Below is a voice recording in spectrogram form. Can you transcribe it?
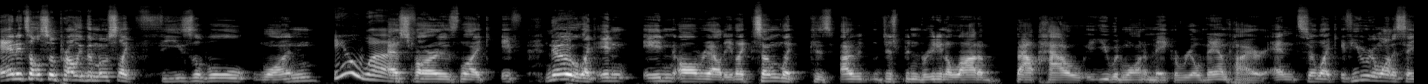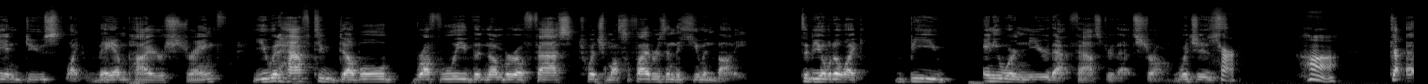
and it's also probably the most like feasible one Ew. as far as like if no like in in all reality like some like because i've just been reading a lot about how you would want to make a real vampire and so like if you were to want to say induce like vampire strength you would have to double roughly the number of fast twitch muscle fibers in the human body to be able to like be anywhere near that fast or that strong which is Sure. huh.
